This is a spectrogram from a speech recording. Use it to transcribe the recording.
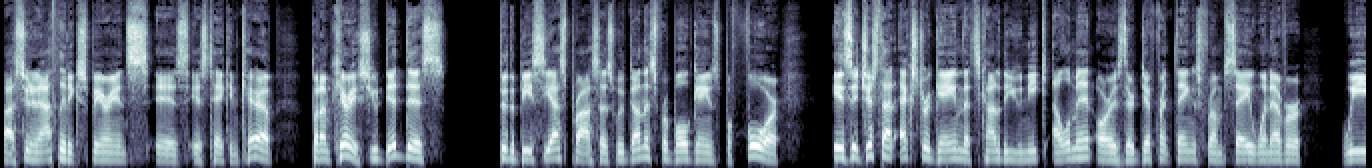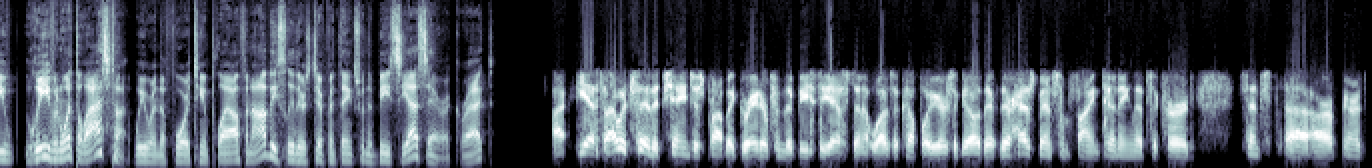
uh, student athlete experience is is taken care of. But I'm curious, you did this through the BCS process. We've done this for bowl games before. Is it just that extra game that's kind of the unique element, or is there different things from say whenever we we even went the last time we were in the 14 playoff, and obviously there's different things from the BCS era, correct? I, yes, I would say the change is probably greater from the BCS than it was a couple of years ago. There, there has been some fine tuning that's occurred since uh, our appearance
